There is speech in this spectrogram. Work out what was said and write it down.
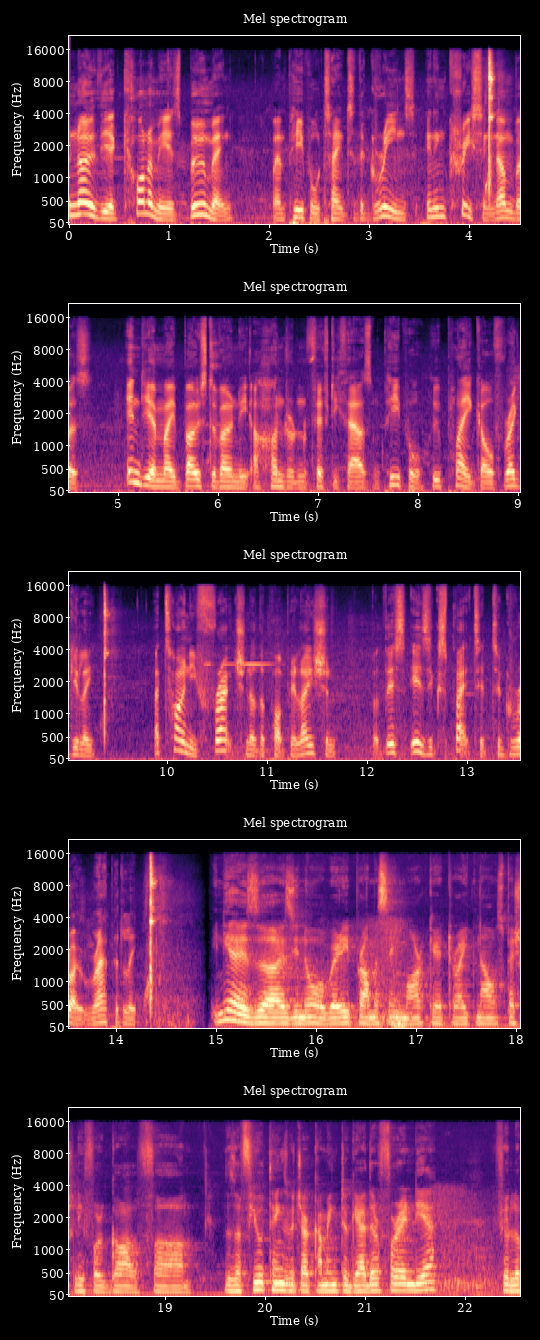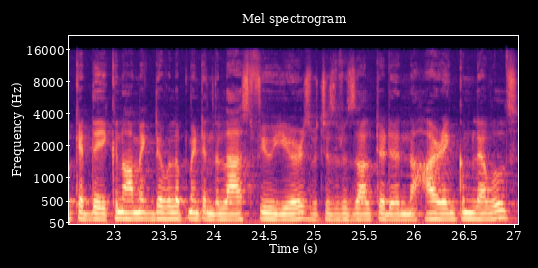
know the economy is booming when people take to the greens in increasing numbers. India may boast of only 150,000 people who play golf regularly, a tiny fraction of the population, but this is expected to grow rapidly. India is, uh, as you know, a very promising market right now, especially for golf. Uh, there's a few things which are coming together for India. If you look at the economic development in the last few years, which has resulted in higher income levels,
